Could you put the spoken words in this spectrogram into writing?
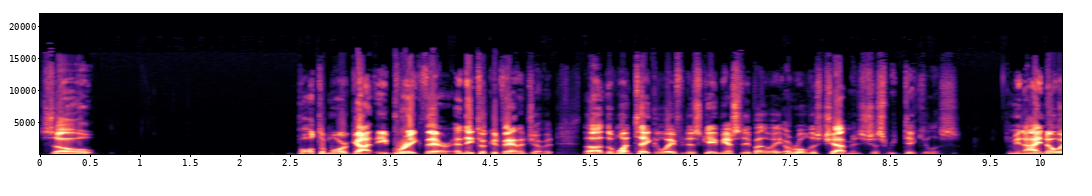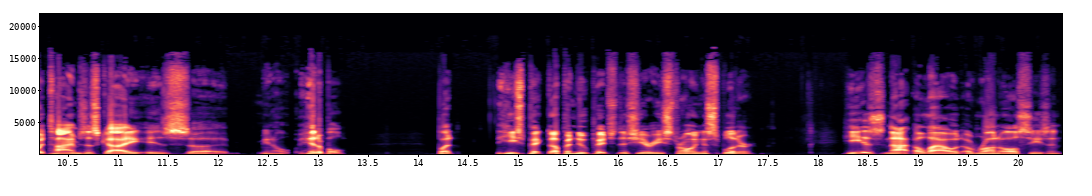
So Baltimore got a break there, and they took advantage of it. The the one takeaway from this game yesterday, by the way, Aroldis Chapman is just ridiculous. I mean, I know at times this guy is uh, you know hittable, but he's picked up a new pitch this year. He's throwing a splitter he is not allowed a run all season.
